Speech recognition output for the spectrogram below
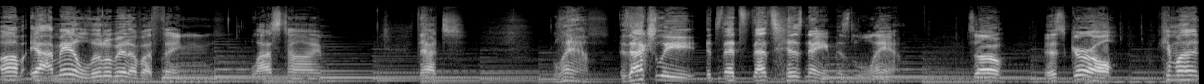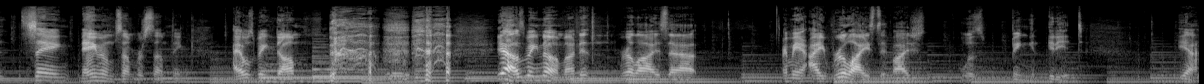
um, yeah, I made a little bit of a thing last time that Lamb is actually it's that's that's his name is Lamb. So this girl came on saying name him some or something. I was being dumb. yeah, I was being dumb. I didn't realize that. I mean, I realized it, but I just was being an idiot. Yeah.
